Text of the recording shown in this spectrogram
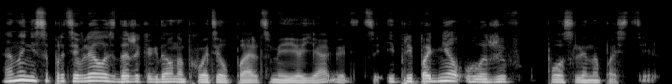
Она не сопротивлялась, даже когда он обхватил пальцами ее ягодицы и приподнял, уложив после на постель.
